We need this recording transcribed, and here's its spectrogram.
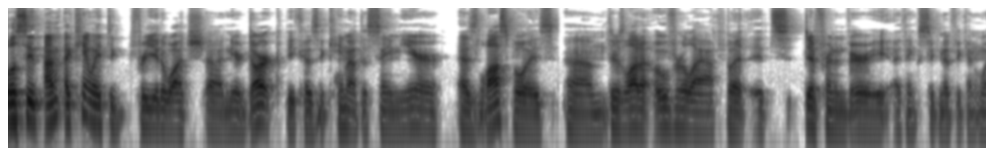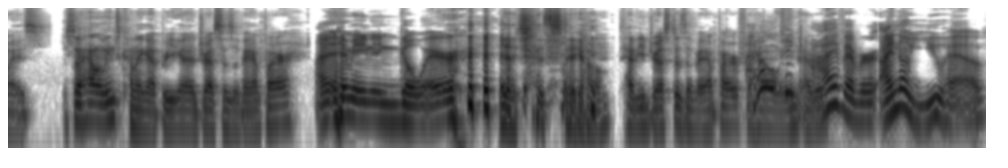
Well, see, I'm, I can't wait to, for you to watch uh, Near Dark because it came out the same year as Lost Boys. Um, there's a lot of overlap, but it's different in very, I think, significant ways. So Halloween's coming up. Are you going to dress as a vampire? I, I mean, go where? Yeah, just stay home. Have you dressed as a vampire for I don't Halloween think ever? I've ever. I know you have.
